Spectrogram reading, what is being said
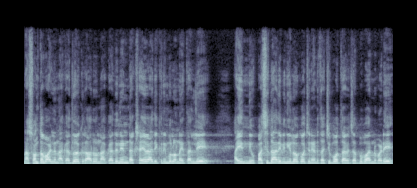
నా సొంత వాళ్ళు నా గదిలోకి రారు నా గది నిండా క్షయవ్యాధి క్రిములు ఉన్నాయి తల్లి. అవి నీవు పసిదానివి నీలోకి వచ్చి నేను చచ్చిపోతావి జబ్బు బారిన పడి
